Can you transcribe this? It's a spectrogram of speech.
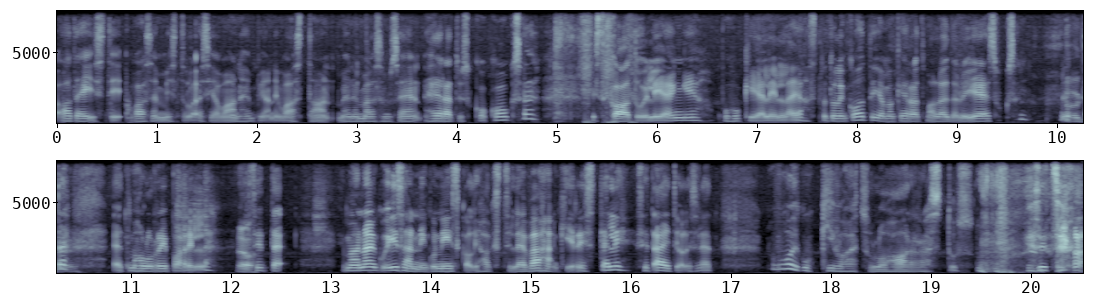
ateisti vasemmistolaisia vanhempiani vastaan menemällä semmoiseen herätyskokoukseen, missä kaatuili jengi ja puhu kielillä. Ja sitten mä tulin kotiin ja mä kerroin, että mä oon löytänyt Jeesuksen nyt, okay. että mä haluan riparille. Joo. Sitten ja mä näin, kun isän niin kuin niskalihakset silleen vähän kiristeli. Sitten äiti oli silleen, että no voi kun kiva, että sulla on harrastus. ja sitten se,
